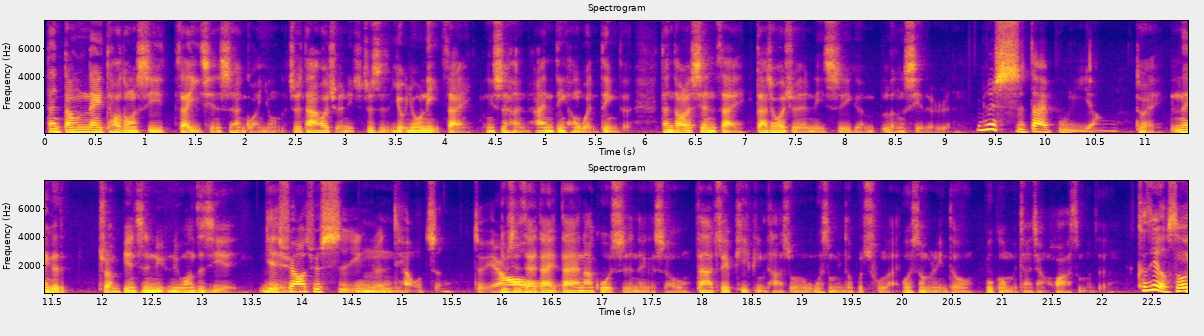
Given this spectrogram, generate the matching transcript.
但当那一套东西在以前是很管用的，就是大家会觉得你就是有有你在，你是很安定、很稳定的。但到了现在，大家会觉得你是一个冷血的人，因为时代不一样了。对，那个转变，其实女女王自己也也需要去适应跟调整。对，尤其在戴戴安娜过世的那个时候，大家最批评她说：“为什么你都不出来？为什么你都不跟我们讲讲话什么的？”可是有时候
